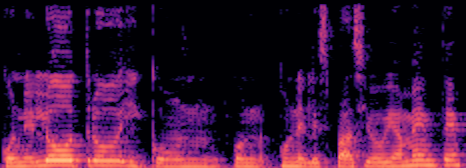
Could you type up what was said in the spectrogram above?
con el otro y con, con, con el espacio, obviamente.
